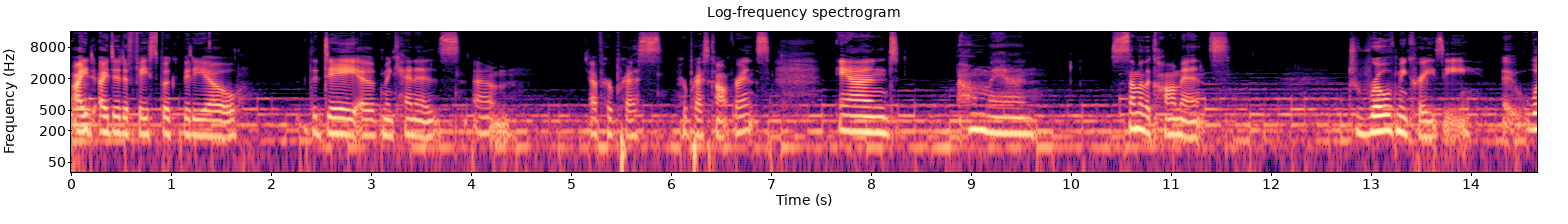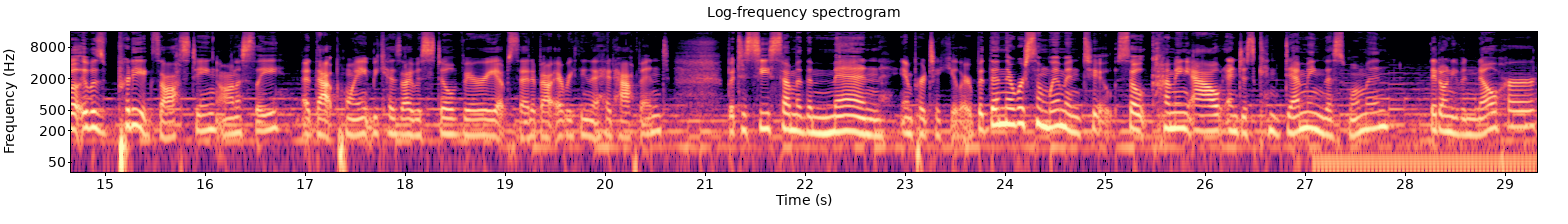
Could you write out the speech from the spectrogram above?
I, I did a Facebook video the day of McKenna's um, of her press her press conference, and oh man, some of the comments drove me crazy well, it was pretty exhausting, honestly, at that point because I was still very upset about everything that had happened. But to see some of the men in particular, but then there were some women too. So coming out and just condemning this woman, they don't even know her,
